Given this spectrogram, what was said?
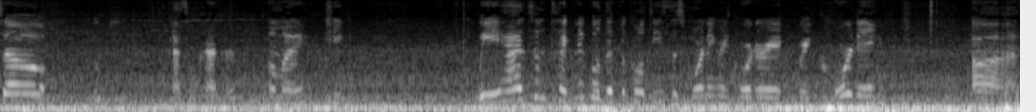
So, oops, got some cracker on my cheek. We had some technical difficulties this morning recording. recording. Uh,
